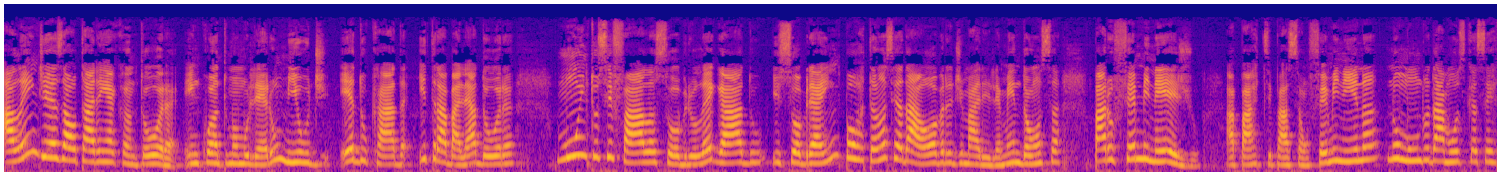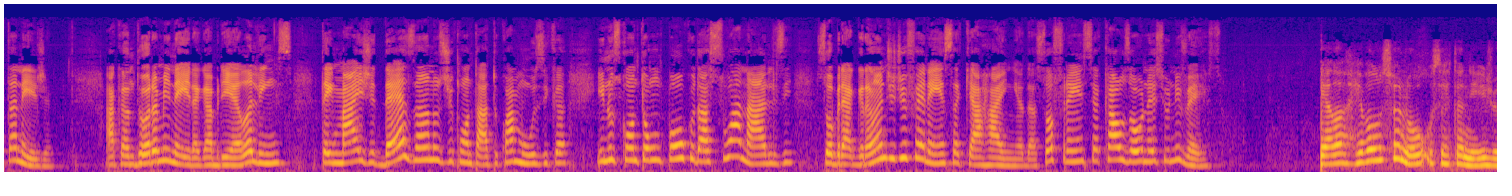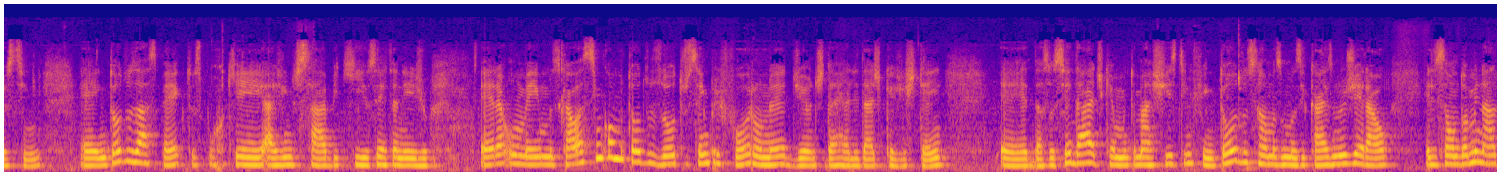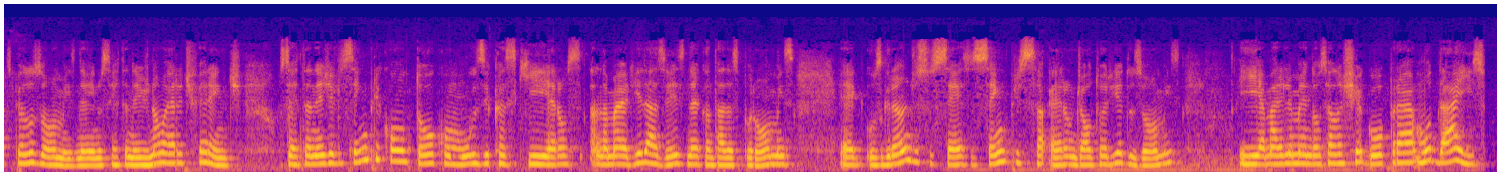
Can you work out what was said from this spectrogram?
Além de exaltarem a cantora enquanto uma mulher humilde, educada e trabalhadora, muito se fala sobre o legado e sobre a importância da obra de Marília Mendonça para o feminejo, a participação feminina no mundo da música sertaneja. A cantora mineira Gabriela Lins tem mais de 10 anos de contato com a música e nos contou um pouco da sua análise sobre a grande diferença que a Rainha da Sofrência causou nesse universo. Ela revolucionou o sertanejo, assim, é, em todos os aspectos, porque a gente sabe que o sertanejo era um meio musical, assim como todos os outros sempre foram, né, diante da realidade que a gente tem é, da sociedade, que é muito machista, enfim, todos os ramos musicais, no geral, eles são dominados pelos homens, né, e no sertanejo não era diferente. O sertanejo, ele sempre contou com músicas que eram, na maioria das vezes, né, cantadas por homens, é, os grandes sucessos sempre eram de autoria dos homens, e a Marília Mendonça, ela chegou para mudar isso.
